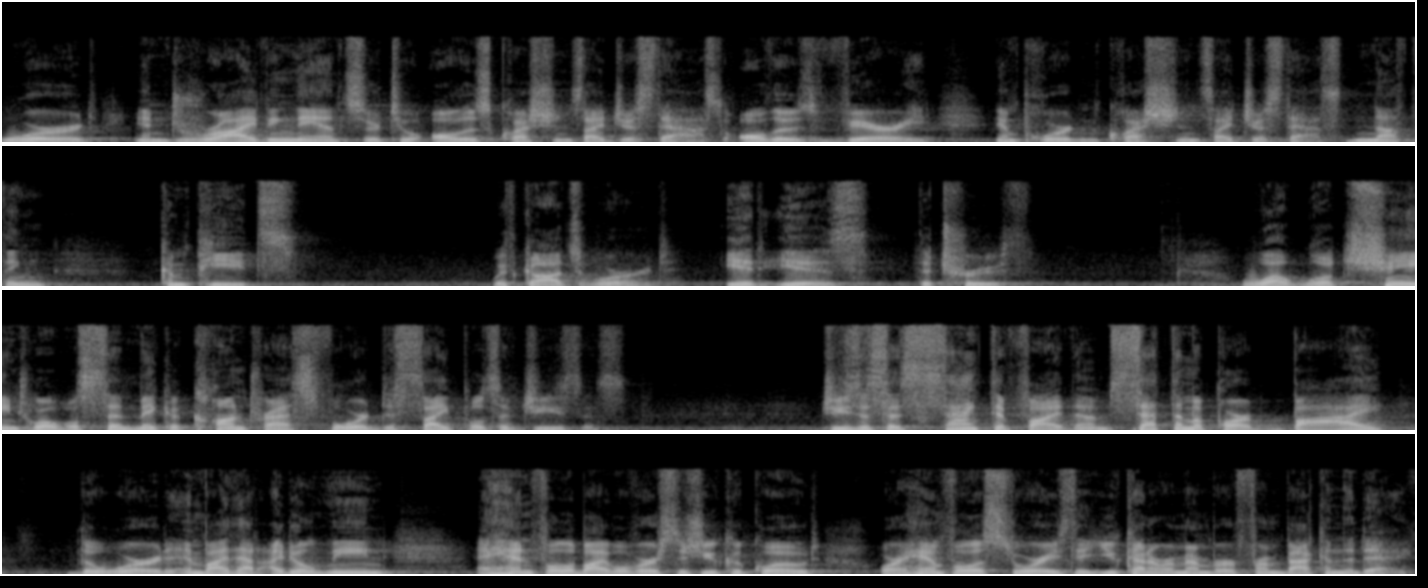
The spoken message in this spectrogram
word in driving the answer to all those questions I just asked, all those very important questions I just asked. Nothing competes with God's word. It is the truth. What will change? What will make a contrast for disciples of Jesus? Jesus says, sanctify them, set them apart by the word. And by that, I don't mean a handful of Bible verses you could quote or a handful of stories that you kind of remember from back in the day.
